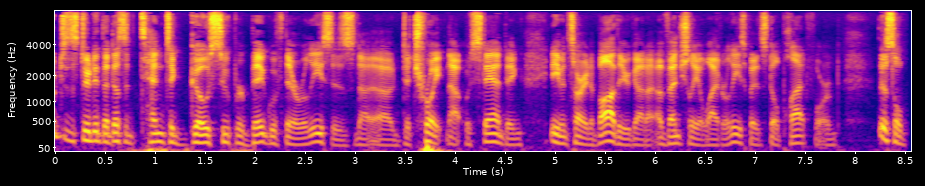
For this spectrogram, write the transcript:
which is a studio that doesn't tend to go super big with their releases. Uh, Detroit notwithstanding, even sorry to bother you, got a, eventually a wide release, but it's still platformed this will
